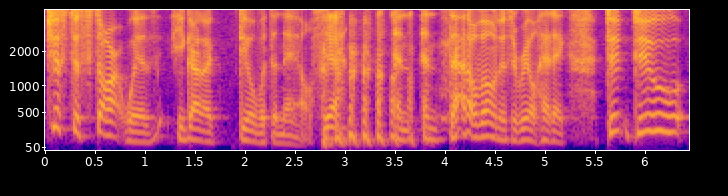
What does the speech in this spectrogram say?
just to start with, you got to deal with the nails. Yeah. and and that alone is a real headache. Do do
